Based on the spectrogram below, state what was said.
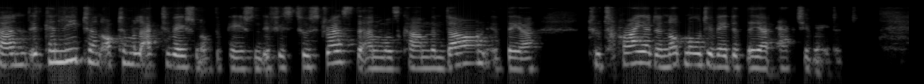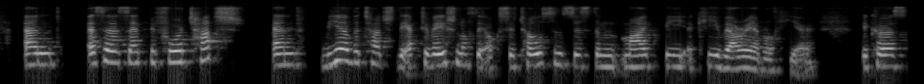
And it can lead to an optimal activation of the patient. If he's too stressed, the animals calm them down. If they are too tired and not motivated, they are activated. And as I said before, touch and via the touch, the activation of the oxytocin system might be a key variable here because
